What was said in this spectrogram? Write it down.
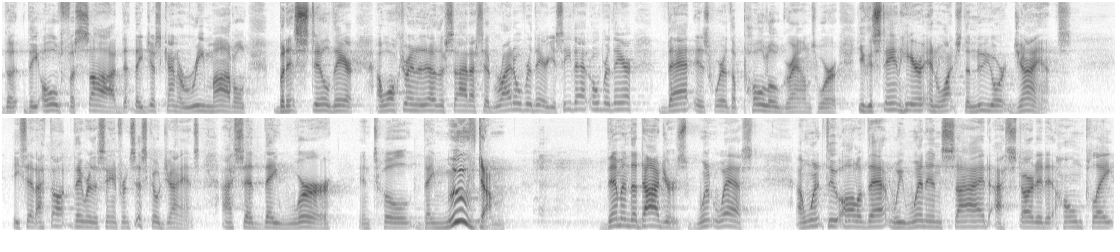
the, the old facade that they just kind of remodeled, but it's still there. I walked around to the other side. I said, right over there. You see that over there? That is where the polo grounds were. You could stand here and watch the New York Giants. He said, I thought they were the San Francisco Giants. I said, they were until they moved them. them and the Dodgers went west. I went through all of that. We went inside. I started at home plate.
